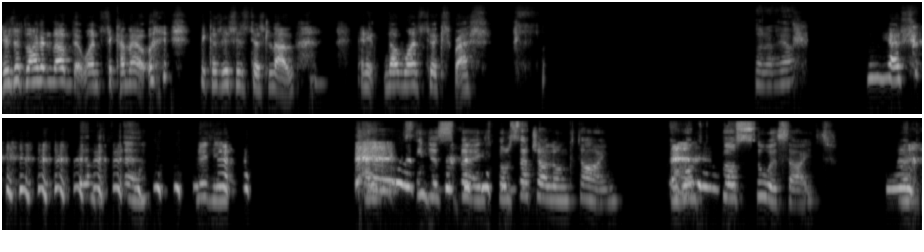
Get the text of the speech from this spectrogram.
There's a lot of love that wants to come out because this is just love and it love wants to express. Soraya? Yes. I understand. Really. I've in this space for such a long time. I want to cause suicide when it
